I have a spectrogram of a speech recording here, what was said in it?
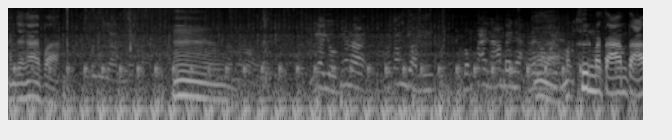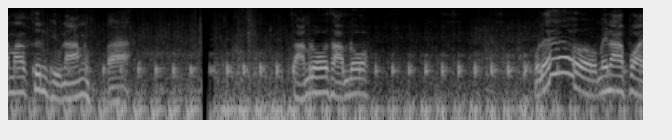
มันจะง่ายกว่าอืม เนี่ยอยู่นี่แหละไม่ต้องหย่อนลงใต้น้ำไปเนี่ยอ่ามันขึ้นมาตามตามมาขึ้นผิวน้ำนี่ปลาสามโลสามโลหมดแล้วไม่น่าปล่อย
